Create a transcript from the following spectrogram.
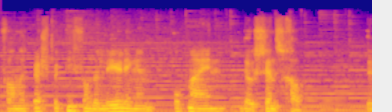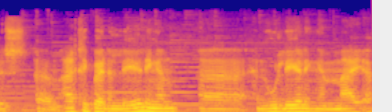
van het perspectief van de leerlingen op mijn docentschap. Dus um, eigenlijk bij de leerlingen uh, en hoe leerlingen mij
